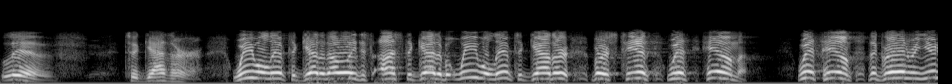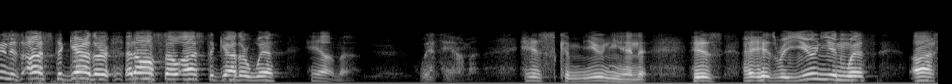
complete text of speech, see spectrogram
live together. We will live together, not only just us together, but we will live together, verse 10, with Him. With Him. The grand reunion is us together and also us together with Him. With Him. His communion, His, His reunion with us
